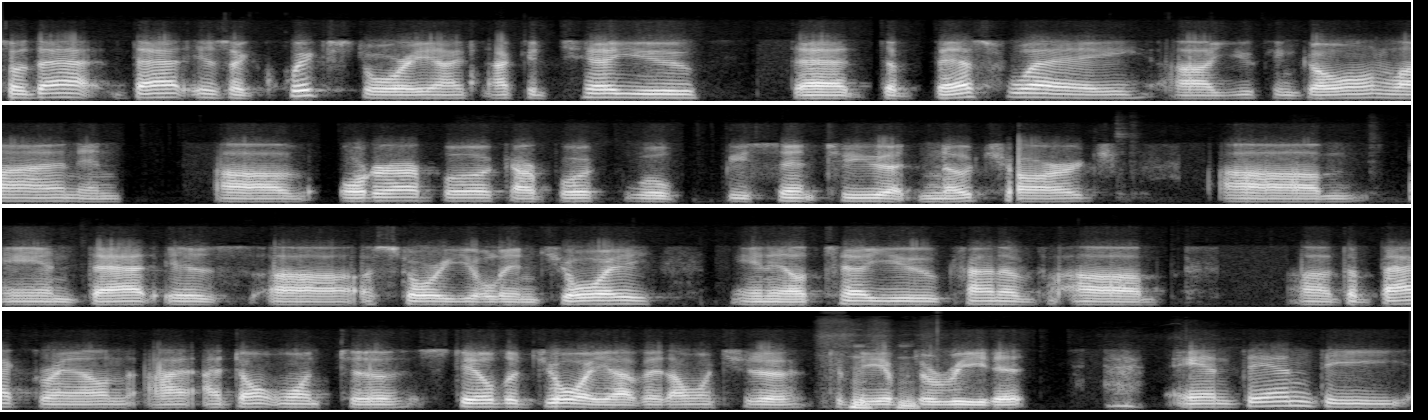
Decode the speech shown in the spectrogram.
so that that is a quick story. I, I could tell you that the best way uh, you can go online and uh, order our book. Our book will be sent to you at no charge. Um, and that is uh, a story you'll enjoy, and it'll tell you kind of uh, uh, the background. I, I, don't want to steal the joy of it. I want you to, to be able to read it. And then the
